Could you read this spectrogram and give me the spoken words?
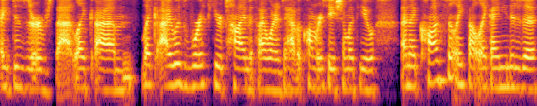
I deserved that. Like um like I was worth your time if I wanted to have a conversation with you. And I constantly felt like I needed to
